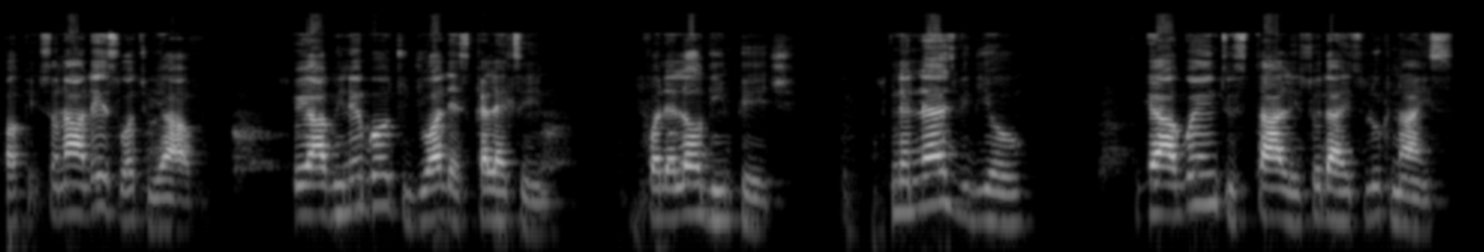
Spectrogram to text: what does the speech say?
okay so now this is what we have we have been able to draw the skeleton for the login page in the next video we are going to style it so that it look nice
